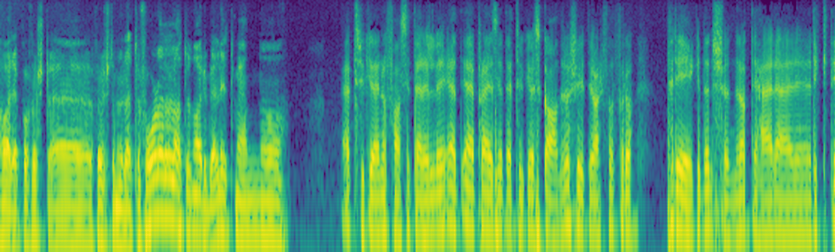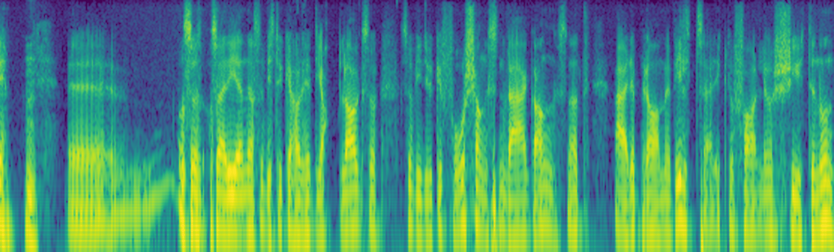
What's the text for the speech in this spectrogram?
hare på første, første, mulighet du får, eller lar du den arbeide litt med den? Og... Jeg tror ikke det er noe fasit der. Eller jeg, jeg, pleier å si at jeg tror ikke det er skader å skyte, i hvert fall for å prege den skjønner at det her er uh, riktig. Mm. Eh, og, så, og, så, er det igjen, altså, Hvis du ikke har et jaktlag, så, så, vil du ikke få sjansen hver gang. sånn at Er det bra med vilt, så er det ikke noe farlig å skyte noen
